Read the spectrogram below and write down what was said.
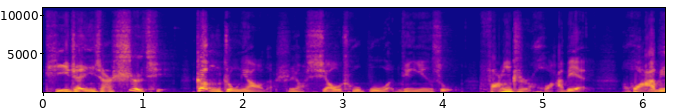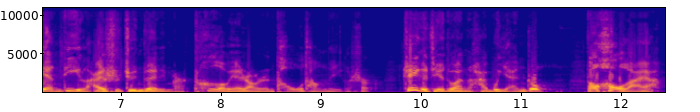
提振一下士气。更重要的是要消除不稳定因素，防止哗变。哗变历来是军队里面特别让人头疼的一个事儿。这个阶段呢还不严重，到后来啊。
